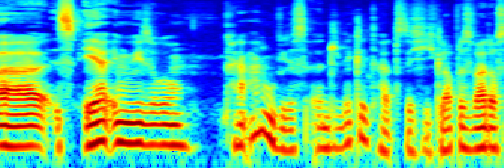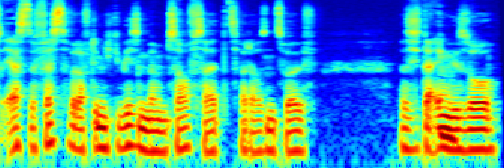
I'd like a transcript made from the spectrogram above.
Äh, ist eher irgendwie so, keine Ahnung, wie das entwickelt hat sich. Ich glaube, das war doch das erste Festival, auf dem ich gewesen bin, im Southside 2012. Dass ich da irgendwie so,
